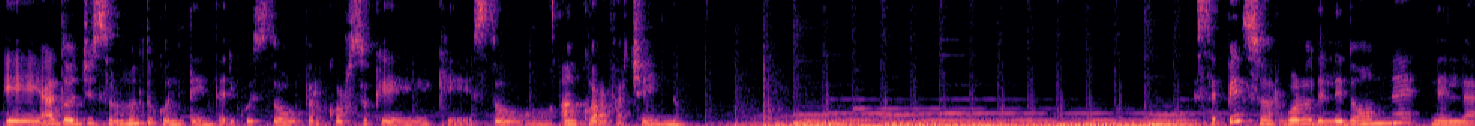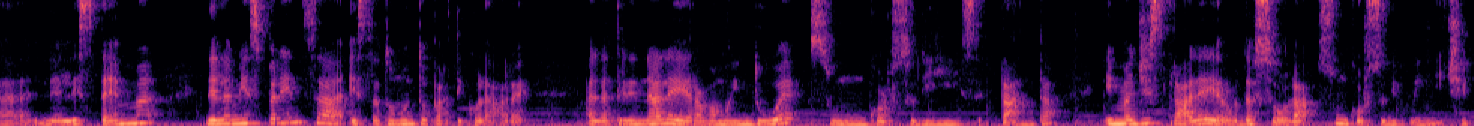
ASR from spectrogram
e ad oggi sono molto contenta di questo percorso che, che sto ancora facendo. Se penso al ruolo delle donne nel, nelle STEM, nella mia esperienza è stato molto particolare. Alla triennale eravamo in due su un corso di 70, in magistrale ero da sola su un corso di 15.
